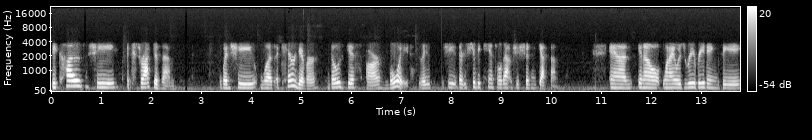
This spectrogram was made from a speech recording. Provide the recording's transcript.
Because she extracted them when she was a caregiver, those gifts are void. They she they should be canceled out, and she shouldn't get them. And you know, when I was rereading the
